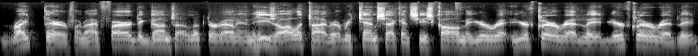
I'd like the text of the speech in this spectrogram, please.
right there. When I fired the guns, I looked around, and he's all the time, every 10 seconds, he's calling me, You're, re- you're clear, red lead, you're clear, red lead.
